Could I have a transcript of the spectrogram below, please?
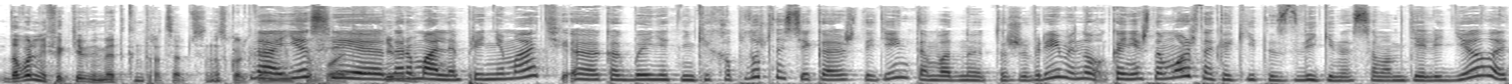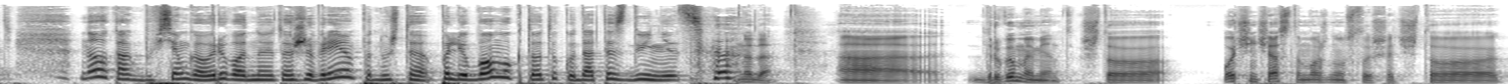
Довольно эффективный метод контрацепции, насколько Да, вообще бывают если нормально принимать, э, как бы нет никаких оплошностей каждый день, там в одно и то же время. Ну, конечно, можно какие-то сдвиги на самом деле делать, но как бы всем говорю в одно и то же время, потому что по-любому кто-то куда-то сдвинется. Ну да. А, другой момент, что очень часто можно услышать, что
